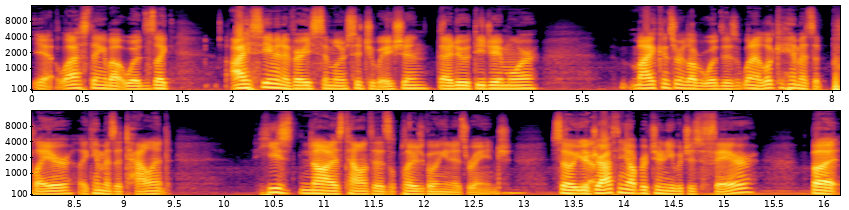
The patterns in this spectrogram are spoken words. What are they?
Yeah, last thing about Woods, like I see him in a very similar situation that I do with DJ Moore. My concern with Robert Woods is when I look at him as a player, like him as a talent, he's not as talented as the players going in his range. So you're Yeah. drafting the opportunity, which is fair, but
